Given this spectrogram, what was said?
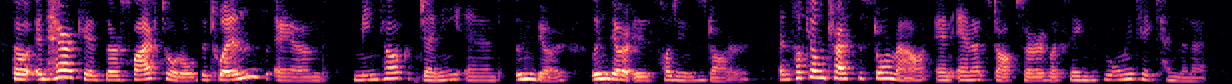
So in Hera Kids, there's five total: the twins and Minhyuk, Jenny, and Eunbyul. Eunbyul is Sejin's daughter. And Seokyoung tries to storm out, and Anna stops her, like saying, "This will only take ten minutes,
